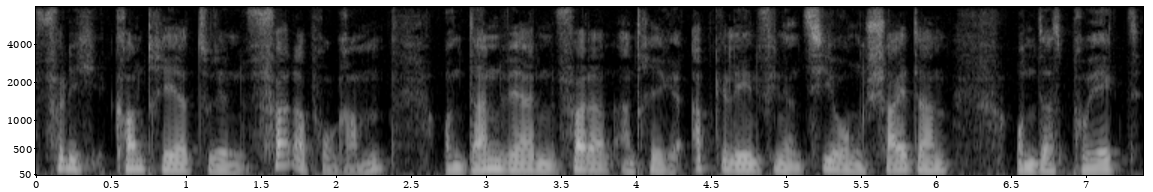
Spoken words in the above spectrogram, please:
völlig konträr zu den Förderprogrammen und dann werden Förderanträge abgelehnt, Finanzierungen scheitern und das Projekt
